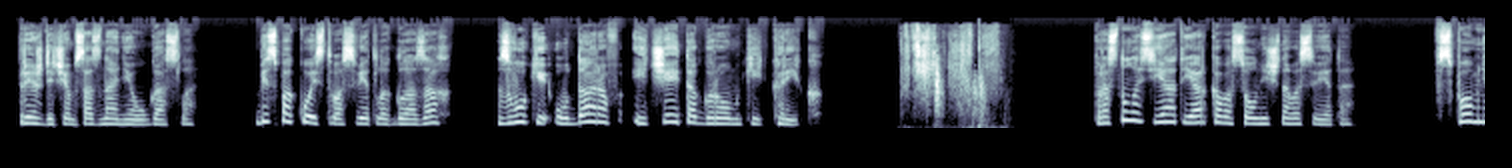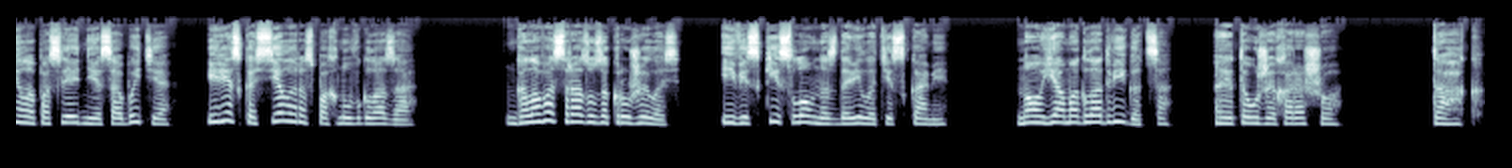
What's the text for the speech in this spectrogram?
прежде чем сознание угасло. Беспокойство в светлых глазах, звуки ударов и чей-то громкий крик. Проснулась я от яркого солнечного света. Вспомнила последние события и резко села, распахнув глаза. Голова сразу закружилась, и виски словно сдавило тисками. Но я могла двигаться, это уже хорошо. Так,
